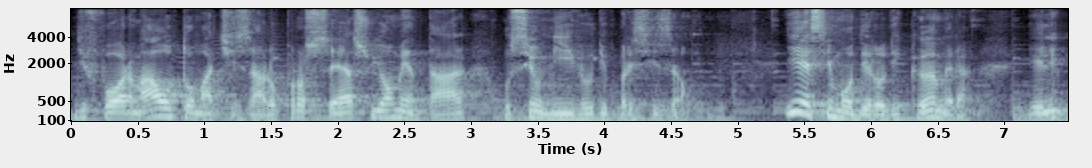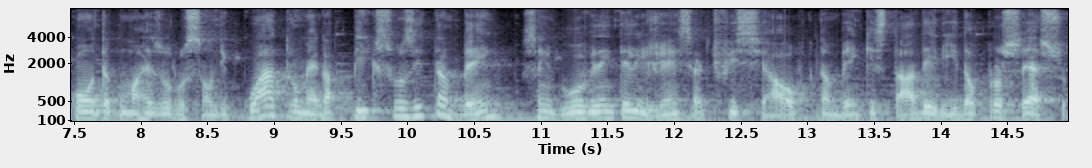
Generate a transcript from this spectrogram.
de forma a automatizar o processo e aumentar o seu nível de precisão. E esse modelo de câmera, ele conta com uma resolução de 4 megapixels e também, sem dúvida, inteligência artificial também que está aderida ao processo.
